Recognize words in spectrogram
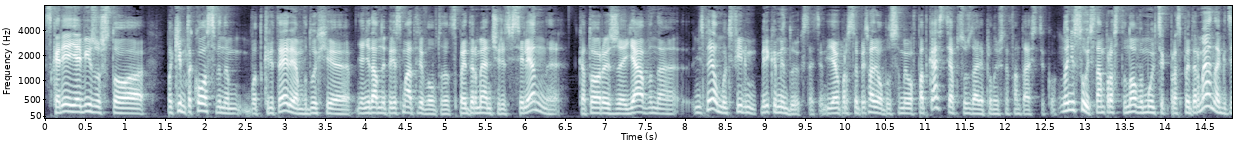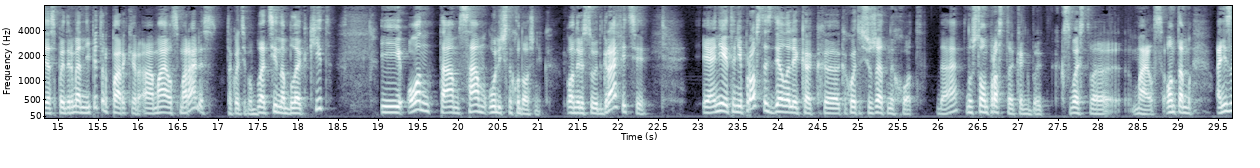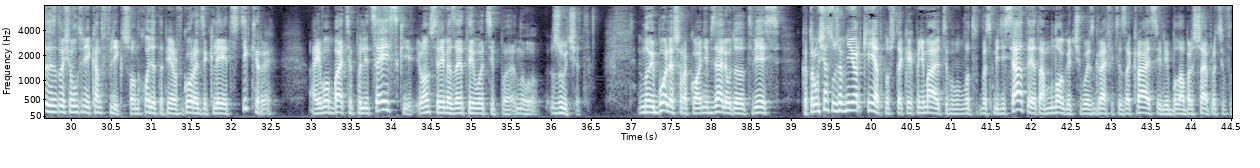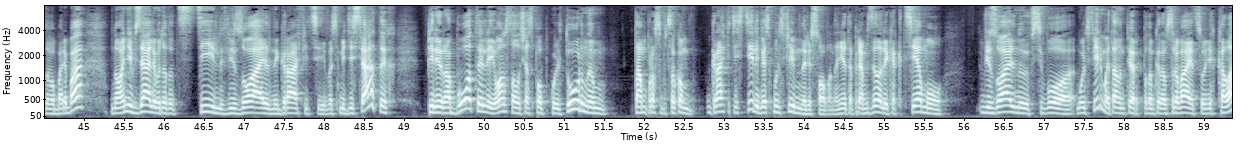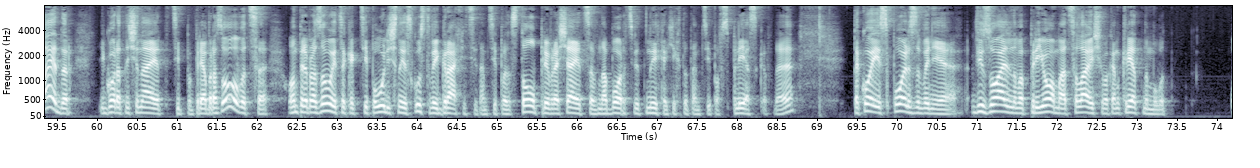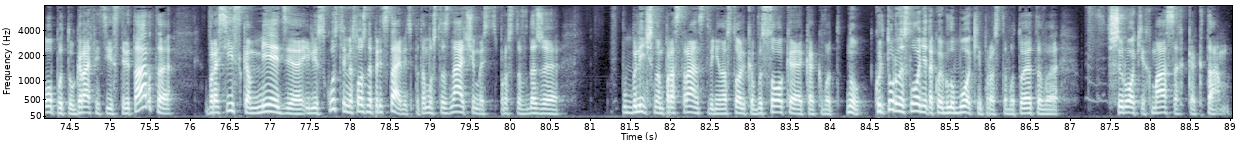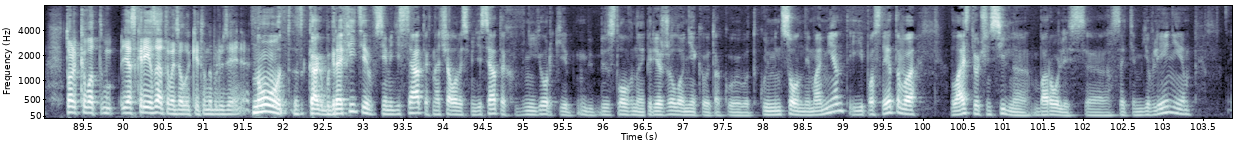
Скорее я вижу, что по каким-то косвенным вот критериям в духе... Я недавно пересматривал вот этот «Спайдермен через вселенные», который же явно... Не смотрел мультфильм, рекомендую, кстати. Я просто пересматривал, потому что мы его в подкасте обсуждали про научную фантастику. Но не суть, там просто новый мультик про Спайдермена, где Спайдермен не Питер Паркер, а Майлз Моралес, такой типа Блатина Блэк Кит. И он там сам уличный художник. Он рисует граффити, и они это не просто сделали как э, какой-то сюжетный ход, да, ну что он просто как бы как свойство Майлса. Он там, они из этого еще внутренний конфликт, что он ходит, например, в городе клеит стикеры, а его батя полицейский, и он все время за это его, типа, ну, жучит. Но и более широко они взяли вот этот весь которого сейчас уже в Нью-Йорке нет, потому что, как я понимаю, типа вот в 80-е там много чего из граффити закрасили, была большая против этого борьба, но они взяли вот этот стиль визуальный граффити 80-х, переработали, и он стал сейчас поп-культурным, там просто в таком граффити-стиле весь мультфильм нарисован. Они это прям сделали как тему визуальную всего мультфильма, и там, например, потом, когда взрывается у них коллайдер, и город начинает, типа, преобразовываться, он преобразовывается как, типа, уличное искусство и граффити, там, типа, стол превращается в набор цветных каких-то там, типа, всплесков, да. Такое использование визуального приема, отсылающего конкретному вот опыту граффити и стрит-арта, в российском медиа или искусстве мне сложно представить, потому что значимость просто даже публичном пространстве не настолько высокая, как вот, ну, культурный слой не такой глубокий просто вот у этого в широких массах, как там. Только вот я скорее из этого делаю какие-то наблюдения. Ну, как бы граффити в 70-х, начало 80-х в Нью-Йорке, безусловно, пережило некий такой вот кульминационный момент, и после этого власти очень сильно боролись э, с этим явлением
